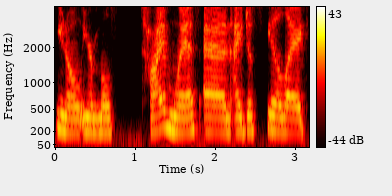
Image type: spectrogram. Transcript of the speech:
you know, your most time with. And I just feel like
